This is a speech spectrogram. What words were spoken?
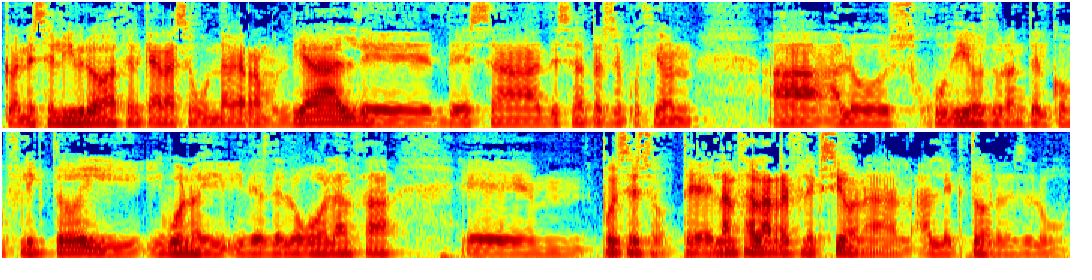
con ese libro acerca de la Segunda Guerra Mundial, de, de, esa, de esa persecución a, los judíos durante el conflicto y, bueno, y, desde luego lanza, eh, pues eso, te lanza la reflexión al, lector, desde luego.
